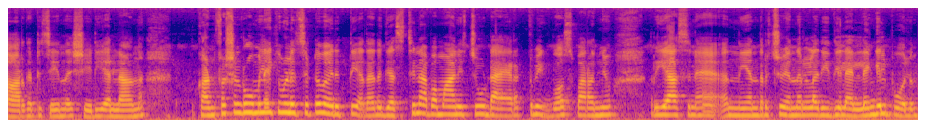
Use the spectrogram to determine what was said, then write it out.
ടാർഗറ്റ് ചെയ്യുന്നത് ശരിയല്ല എന്ന് കൺഫഷൻ റൂമിലേക്ക് വിളിച്ചിട്ട് വരുത്തി. അതായത് ഗസ്റ്റിനെ അപമാനിച്ചു ഡയറക്റ്റ് ബിഗ് ബോസ് പറഞ്ഞു റിയാസിനെ നിയന്ത്രിച്ചു എന്നുള്ള രീതിയിൽ അല്ലെങ്കിൽ പോലും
